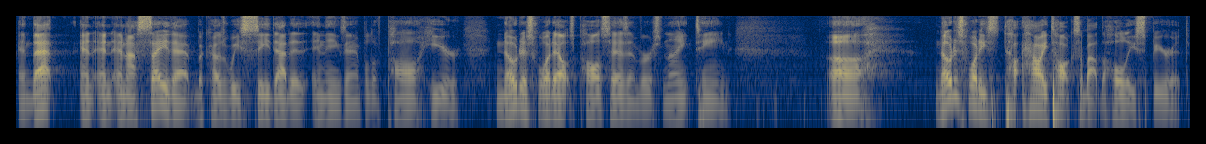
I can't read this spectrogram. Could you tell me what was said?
And that and, and, and I say that because we see that in the example of Paul here. Notice what else Paul says in verse 19. Uh, notice what he's ta- how he talks about the Holy Spirit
